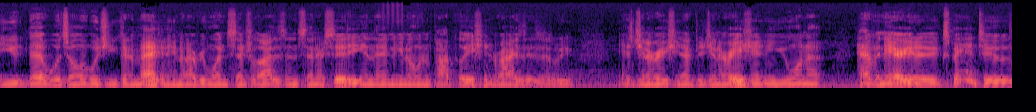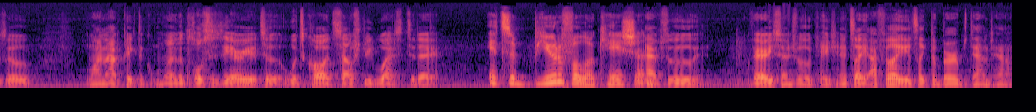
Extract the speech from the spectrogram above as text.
you that which on- which you can imagine. You know, everyone centralizes in center city, and then you know when the population rises, as we as generation after generation, you want to have an area to expand to. So why not pick the, one of the closest area to what's called South Street West today? It's a beautiful location. Absolutely, very central location. It's like I feel like it's like the Burbs downtown.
